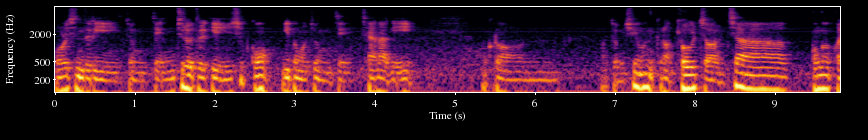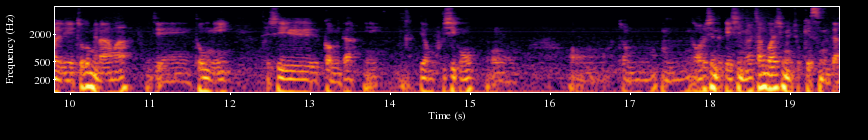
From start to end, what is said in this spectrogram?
어르신들이 좀 이제 움츠려 들기 쉽고 이동을 좀 이제 제한하기 그런 어, 좀 쉬운 그런 겨울철 치아 건강 관리에 조금이나마 이제 도움이 되실 겁니다. 예, 내용 보시고 어, 어, 좀 음, 어르신들 계시면 참고하시면 좋겠습니다.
